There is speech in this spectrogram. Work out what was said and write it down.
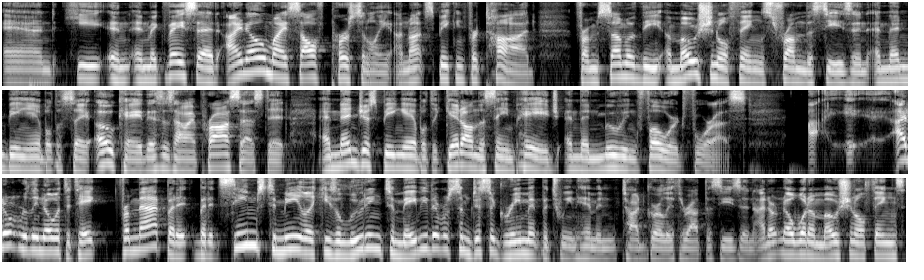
And he and, and McVay said, I know myself personally, I'm not speaking for Todd, from some of the emotional things from the season and then being able to say, okay, this is how I processed it, and then just being able to get on the same page and then moving forward for us. I, I don't really know what to take from that, but it but it seems to me like he's alluding to maybe there was some disagreement between him and Todd Gurley throughout the season. I don't know what emotional things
